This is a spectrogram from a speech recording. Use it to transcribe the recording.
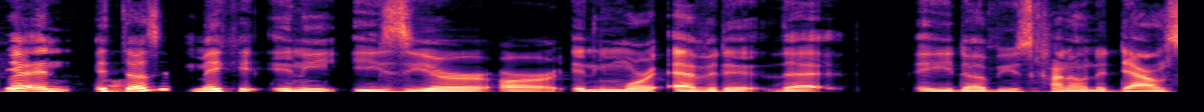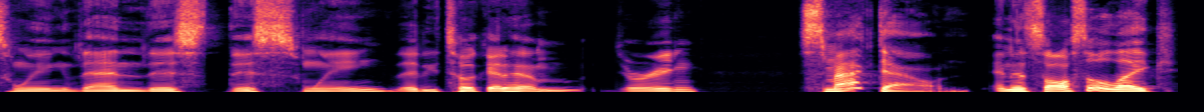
yeah and it Oh. doesn't make it any easier or any more evident that AEW is kind of on a downswing than this this swing that he took at him during SmackDown. And it's also like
